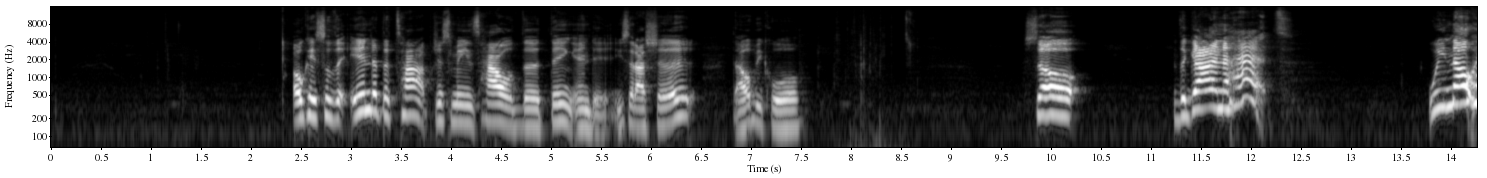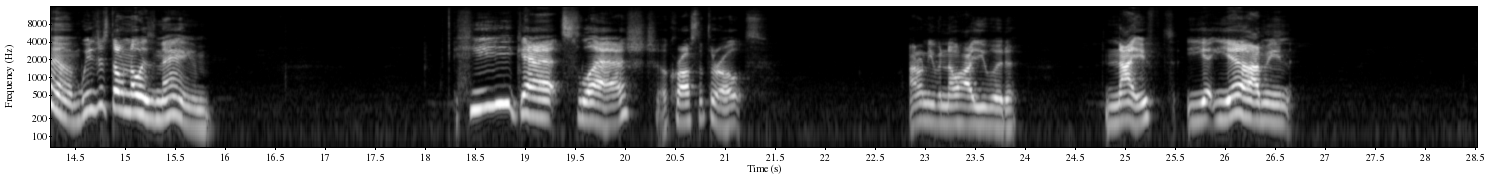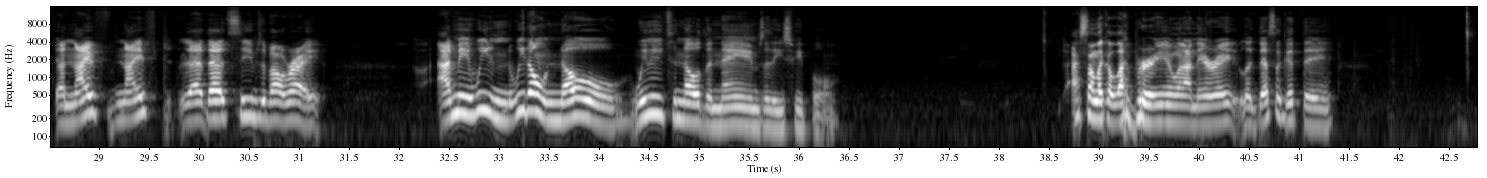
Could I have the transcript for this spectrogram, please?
Okay, so the end at the top just means how the thing ended. You said I should? That would be cool. So, the guy in the hat. We know him. We just don't know his name. He got slashed across the throat. I don't even know how you would knifed. Yeah, yeah, I mean a knife knifed that that seems about right. I mean, we we don't know. We need to know the names of these people. I sound like a librarian when I narrate. Look, that's a good thing.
